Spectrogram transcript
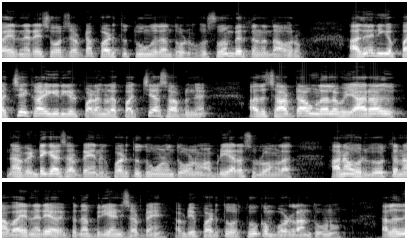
வயிறு நிறைய சோறு சாப்பிட்டா படுத்து தூங்க தான் தோணும். ஒரு சோம்பேறித்தனம் தான் வரும். அதுவே நீங்கள் பச்சை காய்கறிகள் பழங்களை பச்சையாக சாப்பிடுங்க. அதை சாப்பிட்டா உங்களால் யாராவது நான் வெண்டைக்காய் சாப்பிட்டேன் எனக்கு படுத்து தூங்கணும்னு தோணும் அப்படி யாராவது சொல்லுவாங்களா? ஆனால் ஒரு ஒருத்தர் நான் வயிறு நிறைய இப்போ தான் பிரியாணி சாப்பிட்டேன் அப்படியே படுத்து ஒரு தூக்கம் போடலான்னு தோணும். அல்லது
